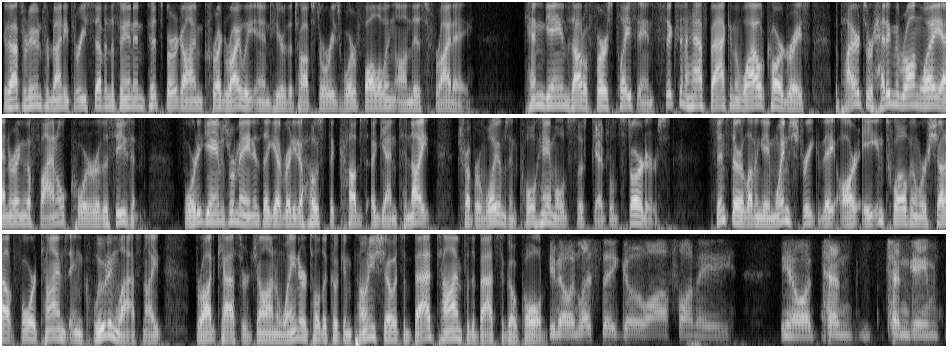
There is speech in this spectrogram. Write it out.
Good afternoon from 93.7 The Fan in Pittsburgh. I'm Craig Riley, and here are the top stories we're following on this Friday. 10 games out of first place and six and a half back in the wild card race, the Pirates are heading the wrong way entering the final quarter of the season. 40 games remain as they get ready to host the Cubs again tonight. Trevor Williams and Cole Hamels, the scheduled starters. Since their 11 game win streak, they are 8 and 12 and were shut out four times, including last night. Broadcaster John Wehner told the Cook and Poni Show it's a bad time for the bats to go cold. You know, unless they go off on a, you know, a 10, 10 game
